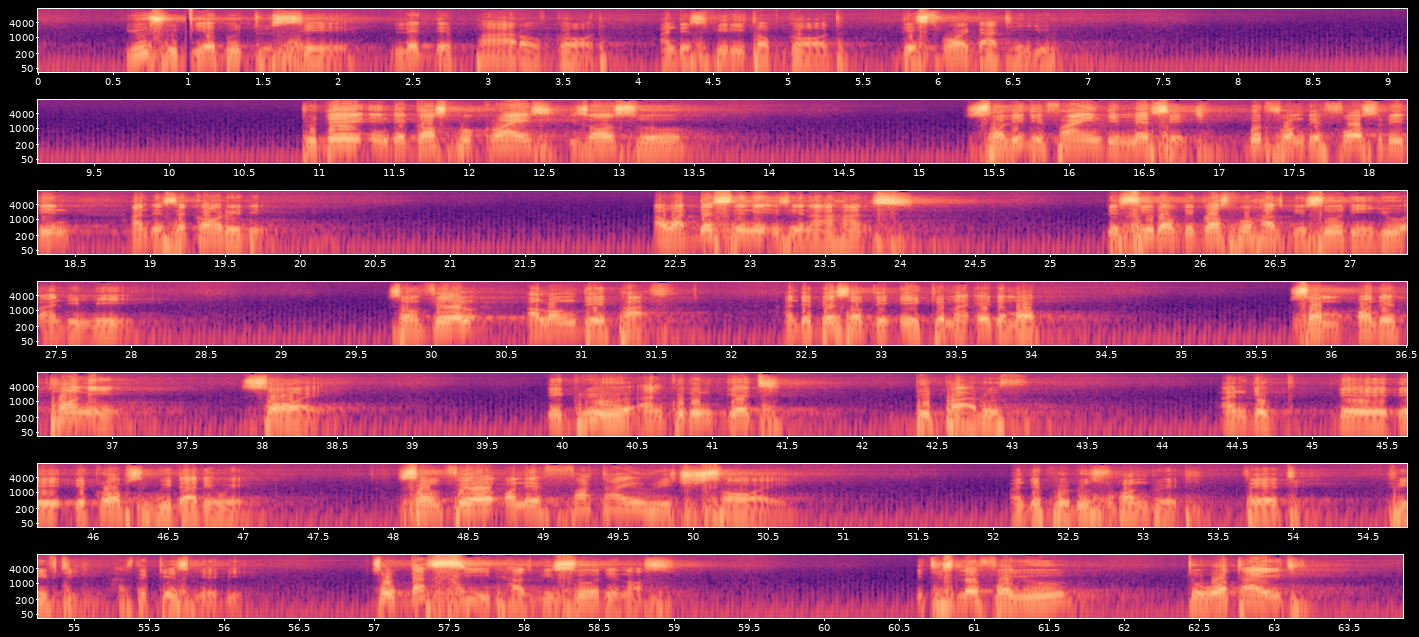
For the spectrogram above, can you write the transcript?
you should be able to say, let the power of God and the Spirit of God destroy that in you. Today in the gospel, Christ is also solidifying the message, both from the first reading and the second reading. Our destiny is in our hands. The seed of the gospel has been sowed in you and in me. Some fell along the path, and the base of the ache came and ate them up. Some on the thorny soil, they grew and couldn't get deeper roots, and the, the, the, the crops withered away. Some fell on a fertile, rich soil, and they produced 100, 30, 50, as the case may be. So that seed has been sowed in us. It is left for you to water it,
